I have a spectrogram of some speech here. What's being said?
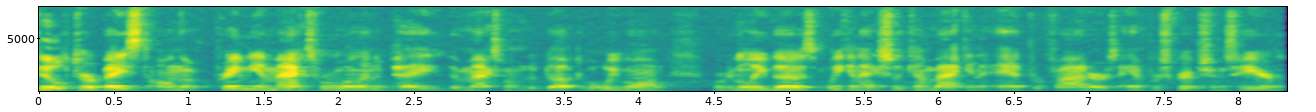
filter based on the premium max we're willing to pay, the maximum deductible we want. We're going to leave those. We can actually come back and add providers and prescriptions here.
